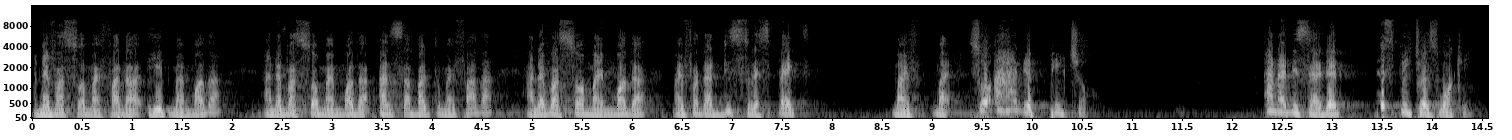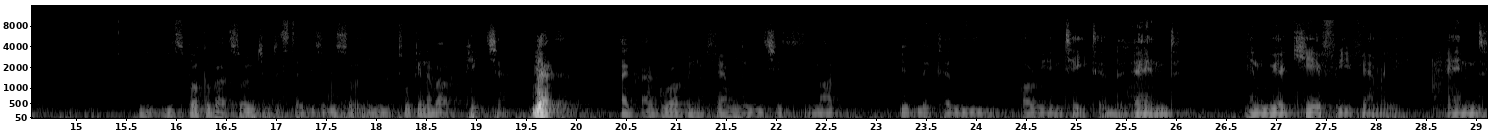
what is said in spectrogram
I never saw my father hit my mother. I never saw my mother answer back to my father. I never saw my mother, my father disrespect my, my so I had a picture. And I decided this picture is working. You, you spoke about, sorry to disturb you, so you saw, you're talking about picture. Yes. I, I grew up in a family which is not biblically orientated, and and we are a carefree family. And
